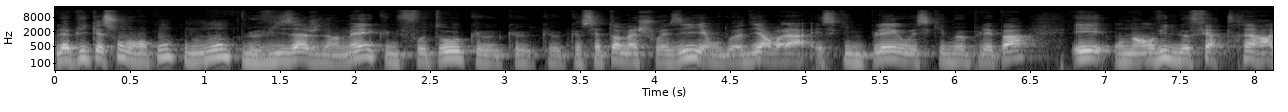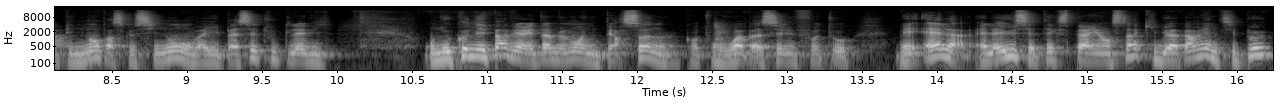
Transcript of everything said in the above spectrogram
l'application de rencontre nous montre le visage d'un mec, une photo que, que, que, cet homme a choisi, et on doit dire, voilà, est-ce qu'il me plaît ou est-ce qu'il me plaît pas, et on a envie de le faire très rapidement parce que sinon on va y passer toute la vie. On ne connaît pas véritablement une personne quand on voit passer une photo. Mais elle, elle a eu cette expérience-là qui lui a permis un petit peu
